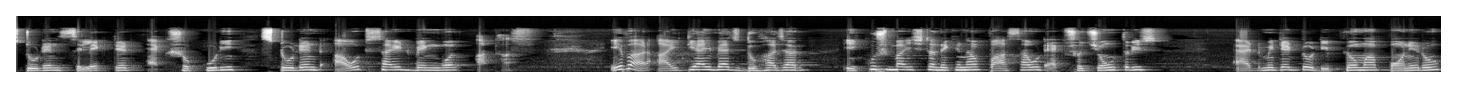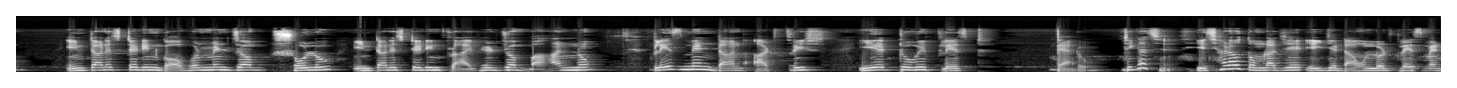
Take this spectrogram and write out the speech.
স্টুডেন্ট সিলেক্টেড একশো কুড়ি, স্টুডেন্ট আউটসাইড বেঙ্গল আঠাশ। এবার আইটিআই ব্যাচ দু হাজার একুশ বাইশটা দেখে নাও, পাস আউট একশো চৌত্রিশ, অ্যাডমিটেড টু ডিপ্লোমা পনেরো, ইন্টারেস্টেড ইন গভর্নমেন্ট জব ষোলো, ইন্টারেস্টেড ইন প্রাইভেট জব বাহান্ন, প্লেসমেন্ট ডান আটত্রিশ ইয়ার টু বি প্লেসড তেরো, ঠিক আছে? এছাড়াও তোমরা যে এই যে ডাউনলোড প্লেসমেন্ট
